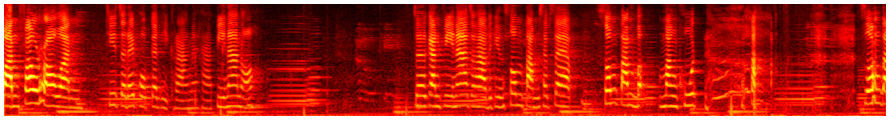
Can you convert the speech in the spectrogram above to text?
วันเฝ้ารอวันที่จะได้พบกันอีกครั้งนะคะ ปีหน้าเนาะเจอกันปีหน้าจะพาไปกินส้มตำแซ่บๆ ส้มตำมังคุด ส้มต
